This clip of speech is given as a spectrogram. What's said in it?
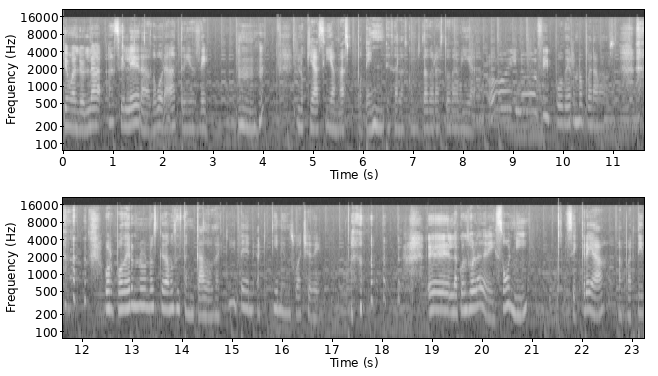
Qué malo, la aceleradora 3D. Lo que hacía más potentes a las computadoras todavía. Ay, no, sí, poder no paramos. Por poder no nos quedamos estancados. Aquí, aquí tienen su HD. Eh, la consola de Sony se crea a partir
